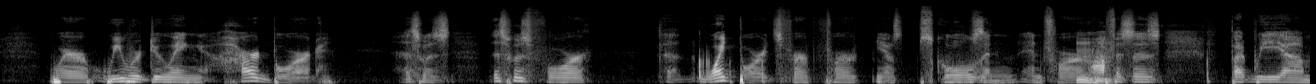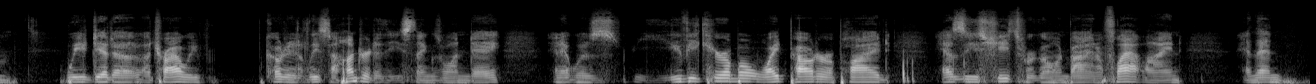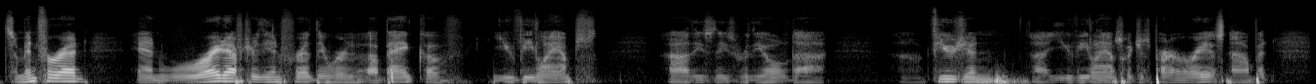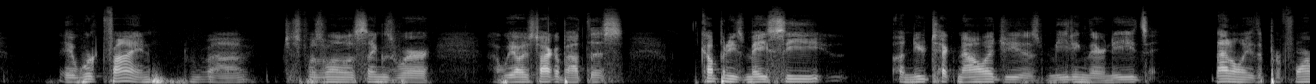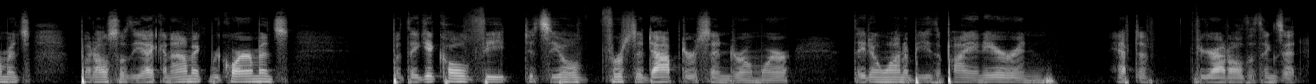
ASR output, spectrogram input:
where we were doing hardboard This was this was for uh, whiteboards for for you know schools and and for offices. But we um, we did a, a trial. We coated at least a hundred of these things one day, and it was UV curable white powder applied as these sheets were going by in a flat line, and then some infrared. And right after the infrared, there were a bank of UV lamps. Uh, these these were the old uh, uh, Fusion uh, UV lamps, which is part of Heraeus now, but it worked fine. Uh, just was one of those things where uh, we always talk about this. Companies may see a new technology as meeting their needs, not only the performance, but also the economic requirements. But they get cold feet. It's the old first adopter syndrome where they don't want to be the pioneer and have to figure out all the things that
